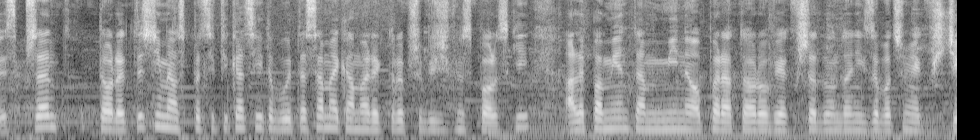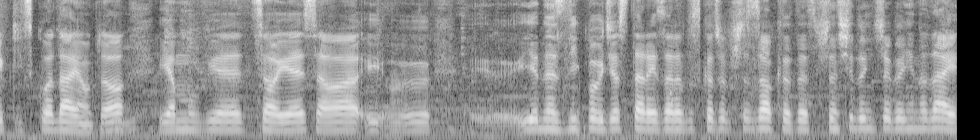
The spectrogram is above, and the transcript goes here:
y, sprzęt teoretycznie miał specyfikacje i to były te same kamery, które przywieźliśmy z Polski, ale pamiętam minę operatorów, jak wszedłem do nich, zobaczyłem jak wściekli składają to. Ja mówię, co jest, a y, y, jeden z nich powiedział, stary, zaraz wyskoczę przez okno, ten sprzęt się do niczego nie nadaje.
